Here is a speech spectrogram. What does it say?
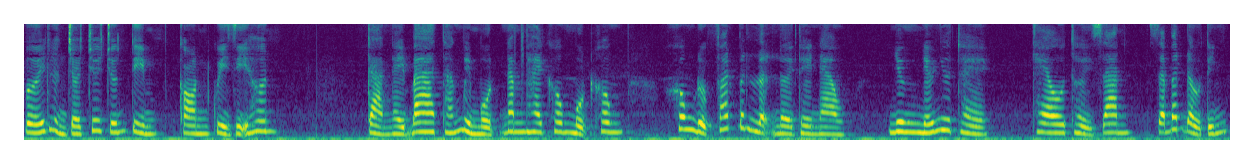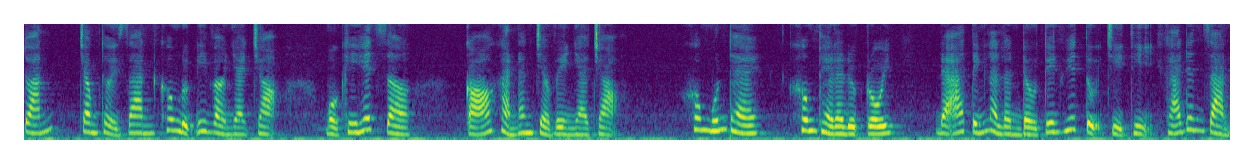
với lần trò chơi trốn tìm còn quỷ dị hơn. Cả ngày 3 tháng 11 năm 2010 không được phát bất luận lời thề nào, nhưng nếu như thề, theo thời gian sẽ bắt đầu tính toán, trong thời gian không được đi vào nhà trọ, một khi hết giờ có khả năng trở về nhà trọ. Không muốn thề, không thề là được rồi, đã tính là lần đầu tiên huyết tự chỉ thị khá đơn giản,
